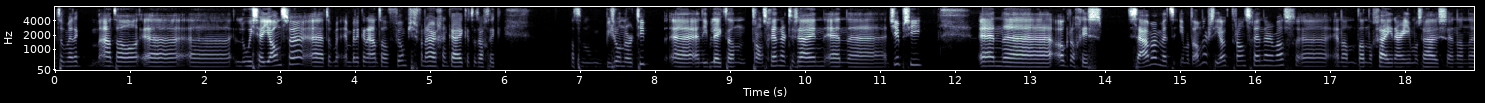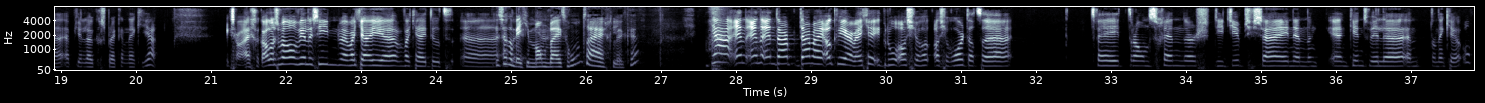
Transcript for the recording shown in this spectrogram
Toen ben ik een aantal Louisa Jansen. toen ben ik een aantal filmpjes van haar gaan kijken. Toen dacht ik, wat een bijzonder type. Uh, en die bleek dan transgender te zijn en uh, gypsy. En uh, ook nog eens samen met iemand anders die ook transgender was. en dan, dan ga je naar iemands huis en dan heb je een leuk gesprek en dan denk je ja. Ik zou eigenlijk alles wel willen zien wat jij, wat jij doet. dat is ook een beetje man bij het hond eigenlijk, hè? Ja, en, en, en daar, daarbij ook weer, weet je. Ik bedoel, als je, als je hoort dat twee transgenders die gypsy zijn en een, een, kind willen. En dan denk je, oh,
